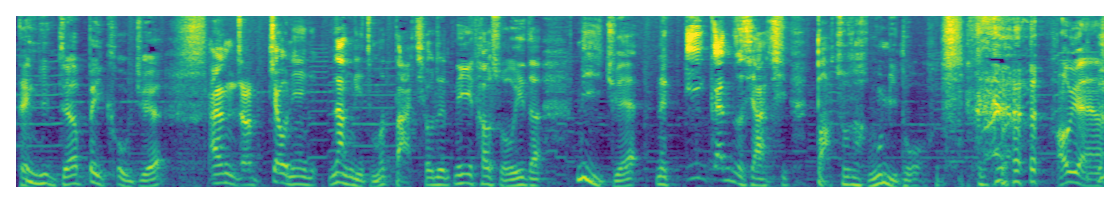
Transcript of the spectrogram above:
对你只要背口诀，按照教练让你怎么打球的那一套所谓的秘诀，那一杆子下去打出了五米多，好远啊。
